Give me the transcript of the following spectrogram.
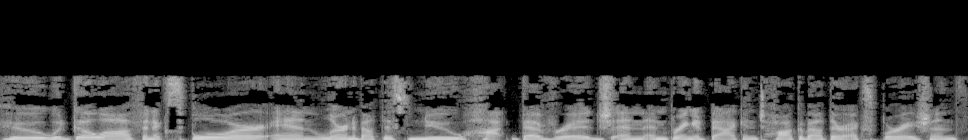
who would go off and explore and learn about this new hot beverage and, and bring it back and talk about their explorations.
